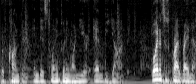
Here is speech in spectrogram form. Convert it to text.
with content in this 2021 year and beyond. Go ahead and subscribe right now.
